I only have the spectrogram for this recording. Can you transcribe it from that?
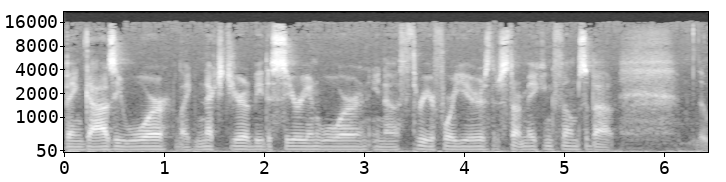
Benghazi war. Like next year, it'll be the Syrian war, and you know three or four years they'll start making films about the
